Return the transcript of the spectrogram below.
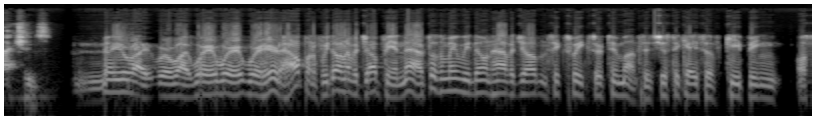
actions. No, you're right. We're right. We're, we're, we're here to help. And if we don't have a job for you now, it doesn't mean we don't have a job in six weeks or two months. It's just a case of keeping us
